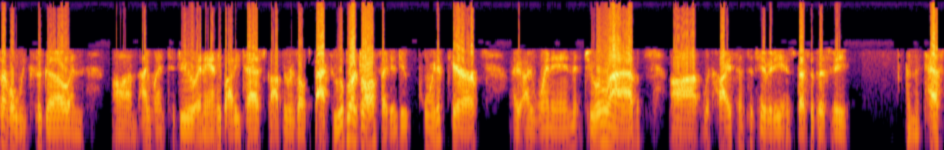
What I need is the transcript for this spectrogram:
several weeks ago and um, I went to do an antibody test, got the results back through a blood draw, so I didn't do point of care. I, I went in to a lab uh, with high sensitivity and specificity, and the test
